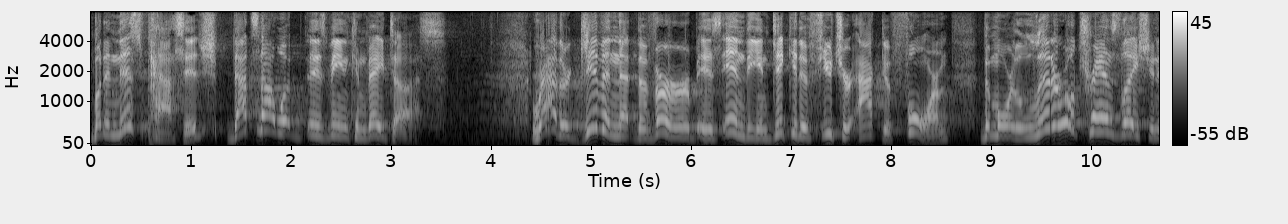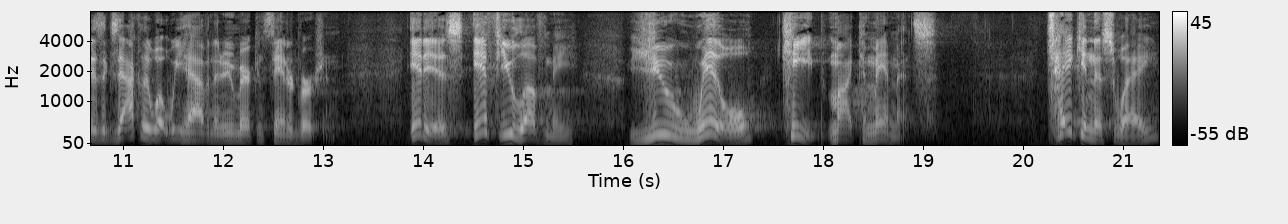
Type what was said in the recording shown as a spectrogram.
But in this passage, that's not what is being conveyed to us. Rather, given that the verb is in the indicative future active form, the more literal translation is exactly what we have in the New American Standard Version. It is, if you love me, you will keep my commandments. Taken this way,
